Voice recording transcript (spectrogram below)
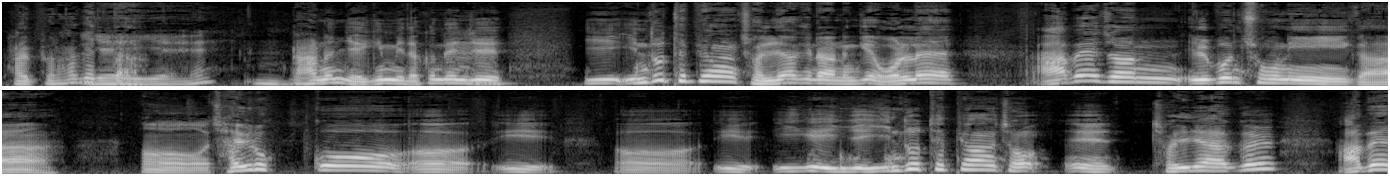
발표를 하겠다라는 예, 예. 음. 얘기입니다. 근데 음. 이제 이 인도 태평양 전략이라는 게 원래 아베 전 일본 총리가 어 자유롭고 어이 어, 이, 이게 이제 인도 태평양 정, 예, 전략을 아베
